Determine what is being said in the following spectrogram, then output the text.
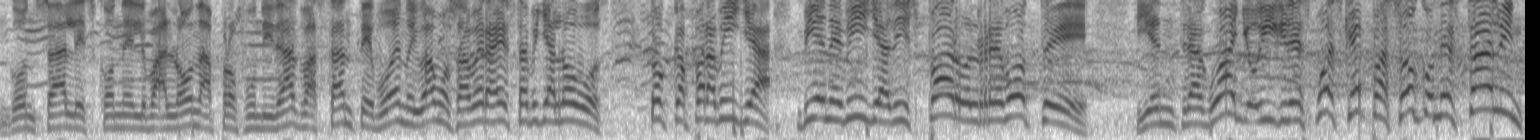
González con el balón a profundidad bastante bueno. Y vamos a ver a esta Villalobos. Toca para Villa. Viene Villa. Disparo el rebote. Y entre Aguayo. Y después, ¿qué pasó con Stalin?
